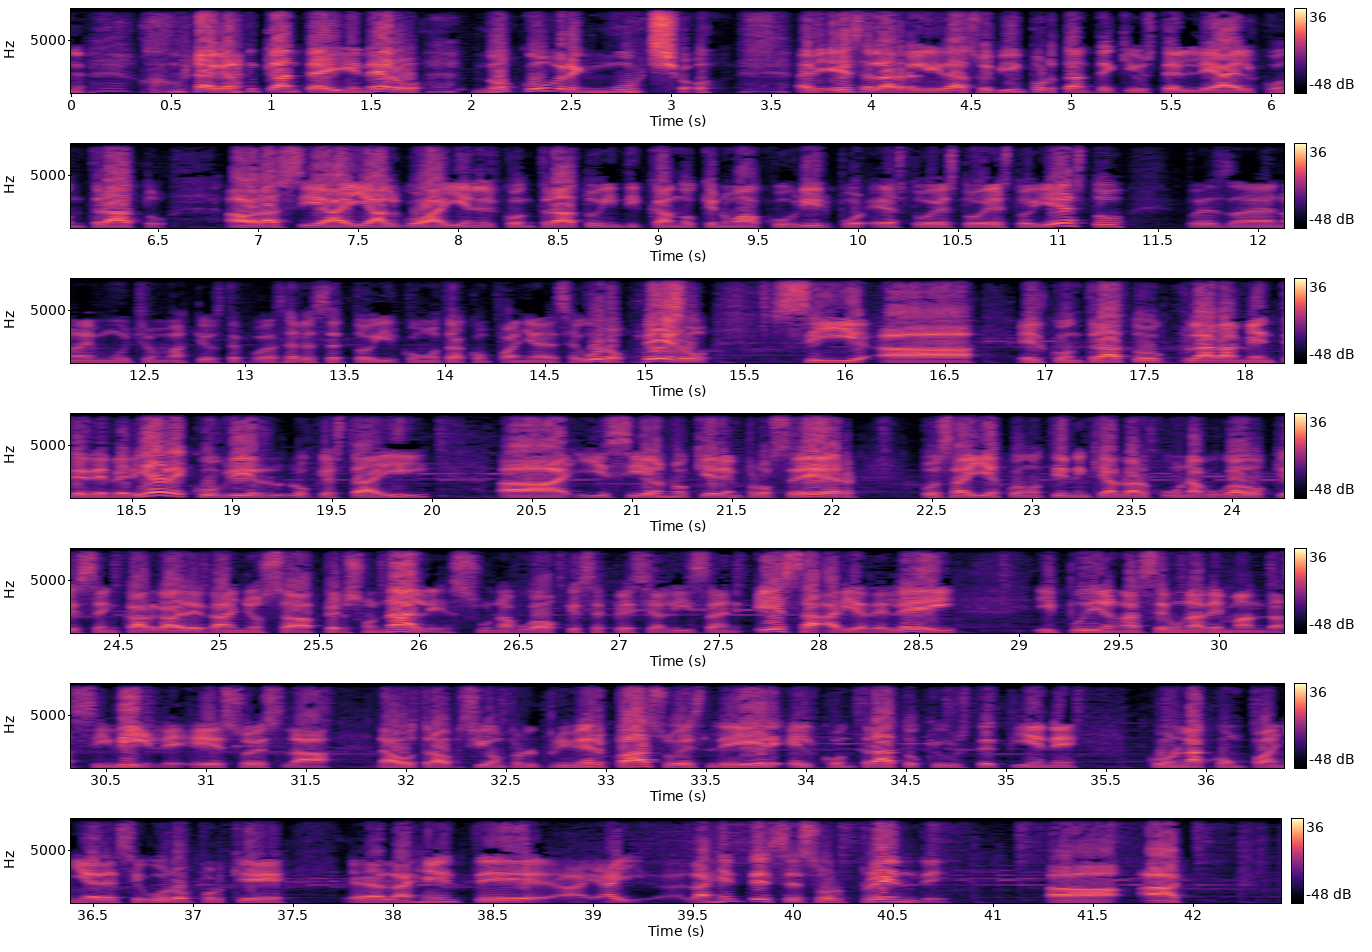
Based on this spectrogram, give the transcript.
una gran cantidad de dinero, no cubren mucho. Esa es la realidad. Es bien importante que usted lea el contrato. Ahora, si hay algo ahí en el contrato indicando que no va a cubrir por esto, esto, esto y esto, pues eh, no hay mucho más que usted pueda hacer excepto ir con otra compañía de seguro. Pero si ah, el contrato claramente debería de cubrir lo que está ahí, Ah, y si ellos no quieren proceder, pues ahí es cuando tienen que hablar con un abogado que se encarga de daños ah, personales, un abogado que se especializa en esa área de ley y pudieran hacer una demanda civil. E- Eso es la, otra opción. Pero el primer paso es leer el contrato que usted tiene con la compañía de seguro porque eh, la gente la gente se sorprende ah,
